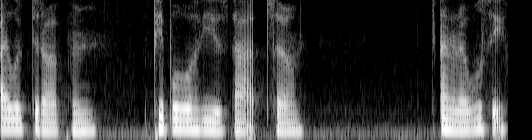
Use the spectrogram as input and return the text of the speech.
I looked it up and people have used that, so I don't know. We'll see.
